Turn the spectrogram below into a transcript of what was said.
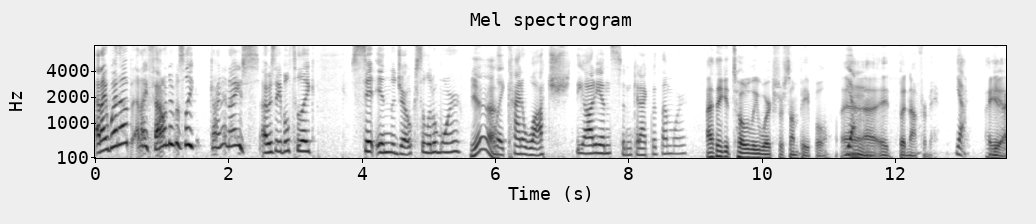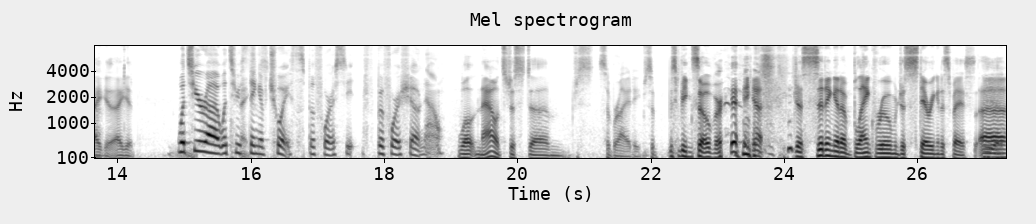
and I went up, and I found it was like kind of nice. I was able to like sit in the jokes a little more, Yeah. like kind of watch the audience and connect with them more. I think it totally works for some people. Yeah. Uh, it, but not for me. Yeah. I get. Yeah. I get. I get. What's your uh, what's your thing of choice before a se- before a show now? Well, now it's just um, just Sobriety. so, just being sober. yeah. just sitting in a blank room and just staring into space. Uh,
